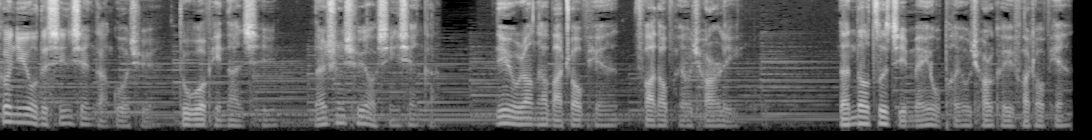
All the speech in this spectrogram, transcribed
和女友的新鲜感过去，度过平淡期。男生需要新鲜感，女友让他把照片发到朋友圈里，难道自己没有朋友圈可以发照片？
